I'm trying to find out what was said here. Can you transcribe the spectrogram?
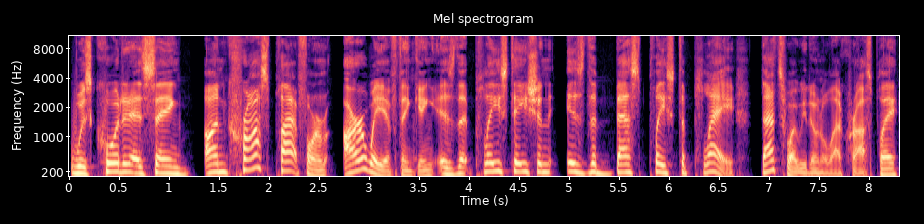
Was quoted as saying, on cross platform, our way of thinking is that PlayStation is the best place to play. That's why we don't allow crossplay.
